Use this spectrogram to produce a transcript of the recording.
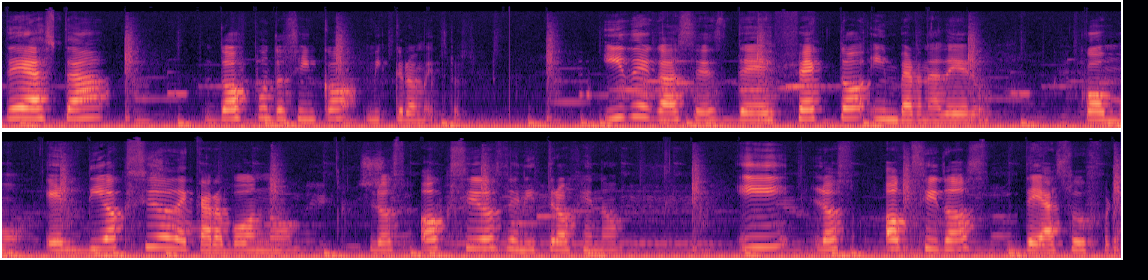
de hasta 2.5 micrómetros, y de gases de efecto invernadero, como el dióxido de carbono, los óxidos de nitrógeno y los óxidos de azufre.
